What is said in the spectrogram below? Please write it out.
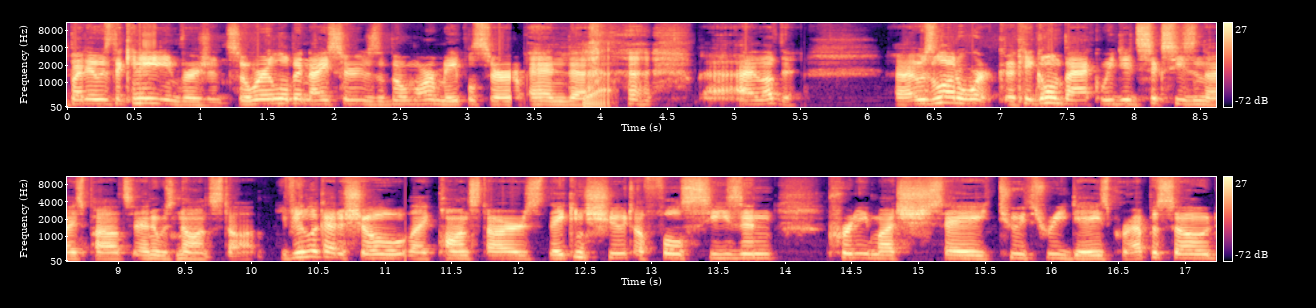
but it was the Canadian version, so we're a little bit nicer. It was a bit more maple syrup, and uh, yeah. I loved it. Uh, it was a lot of work. Okay, going back, we did six seasons of Ice Pilots, and it was nonstop. If you look at a show like Pawn Stars, they can shoot a full season pretty much, say, two, three days per episode.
